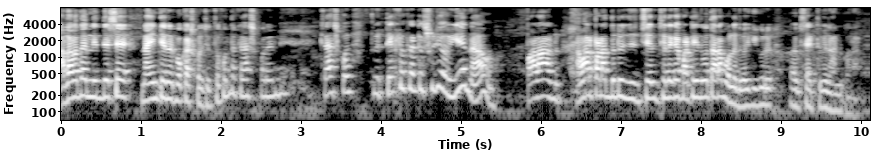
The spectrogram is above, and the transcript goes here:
আদালতের নির্দেশে নাইন টেনের প্রকাশ করেছে, তখন তো ক্র্যাশ করেনি। ক্র্যাশ করে, তুমি টেকনোক্র্যাটের সুযোগ ইয়ে নাও। পাড়ার, আমার পাড়ার দুটো ছেলে- ছেলেকে পাঠিয়ে দেবো, তারা বলে দেবে, কী করে ওয়েবসাইট তুমি রান করাবে?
